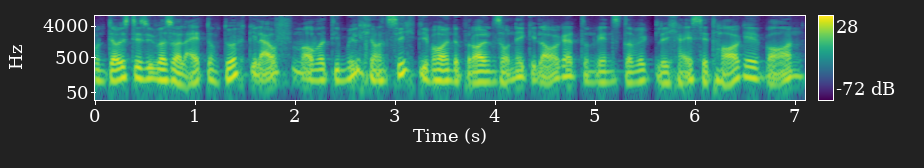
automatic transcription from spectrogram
Und da ist das über so eine Leitung durchgelaufen, aber die Milch an sich, die war in der prallen Sonne gelagert und wenn es da wirklich heiße Tage waren,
